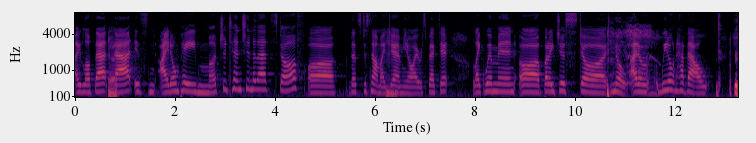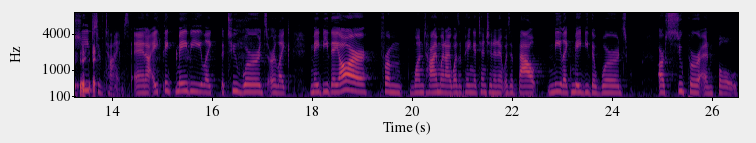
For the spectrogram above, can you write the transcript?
I love that. Yeah. That is I don't pay much attention to that stuff. Uh that's just not Mm. my jam, you know, I respect it. Like women, uh, but I just uh no, I don't we don't have that heaps of times. And I think maybe like the two words or like maybe they are from one time when I wasn't paying attention and it was about me. Like maybe the words are super and bowl.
